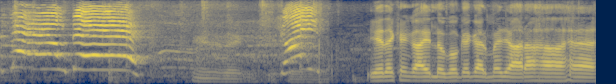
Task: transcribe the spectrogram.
ये आउट है गाइस ये देखें गाइस लोगों के घर में जा रहा है।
